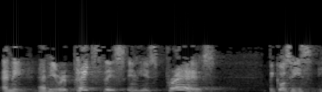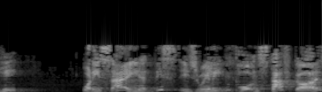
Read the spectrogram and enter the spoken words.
And he, and he repeats this in his prayers because he, what he's saying is this is really important stuff, guys.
